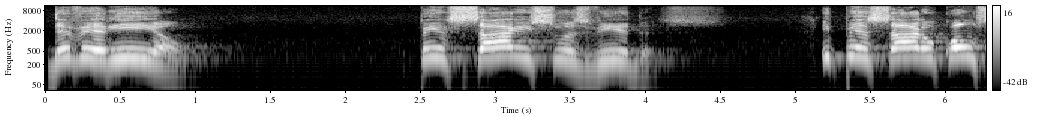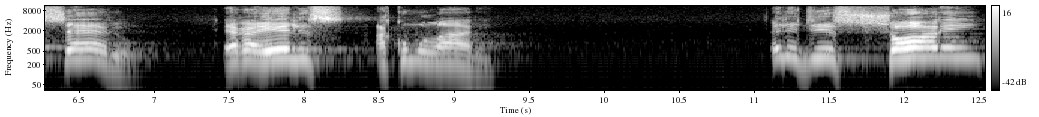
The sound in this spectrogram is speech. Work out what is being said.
deveriam pensar em suas vidas e pensar o quão sério era eles acumularem. Ele diz: chorem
